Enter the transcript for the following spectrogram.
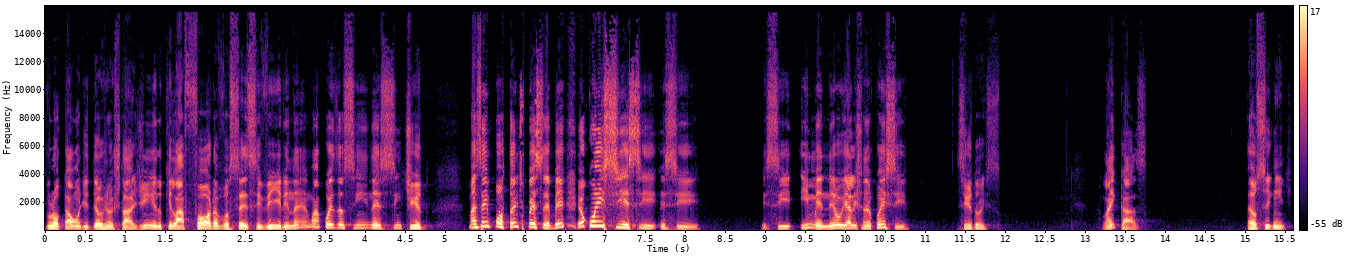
do local onde Deus não está agindo, que lá fora você se vire, né? Uma coisa assim nesse sentido. Mas é importante perceber, eu conheci esse, esse, esse Himeneu e Alexandre, eu conheci esses dois. Lá em casa. É o seguinte,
